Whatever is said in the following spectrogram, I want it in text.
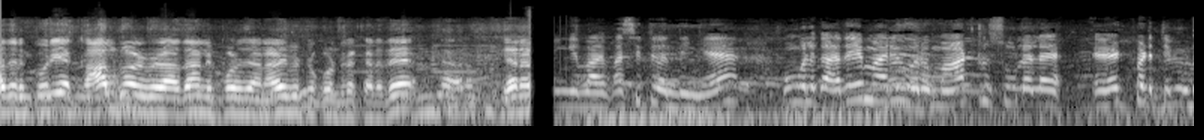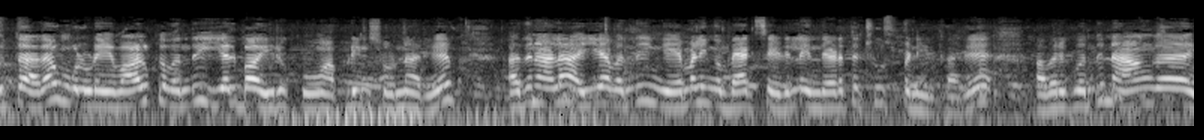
அதற்குரிய கால்கோள் விழா தான் இப்பொழுது நடைபெற்றுக் கொண்டிருக்கிறது. என இங்கே வ வசித்து வந்தீங்க. உங்களுக்கு அதே மாதிரி ஒரு மாற்று சூழலை ஏற்படுத்தி கொடுத்தாதான் உங்களுடைய வாழ்க்கை வந்து இயல்பாக இருக்கும் அப்படின்னு சொன்னார். அதனால ஐயா வந்து இங்கே எமலிங்கம் பேக் சைடில் இந்த இடத்த சூஸ் பண்ணியிருக்காரு. அவருக்கு வந்து நாங்கள்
